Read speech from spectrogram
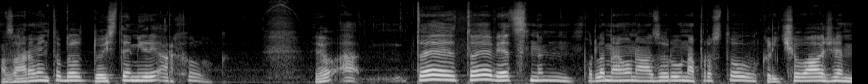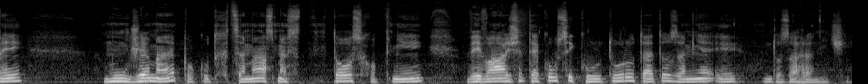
A zároveň to byl do jisté míry archeolog. Jo, a to je, to je věc, podle mého názoru, naprosto klíčová, že my můžeme, pokud chceme a jsme toho schopni, vyvážet jakousi kulturu této země i do zahraničí.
